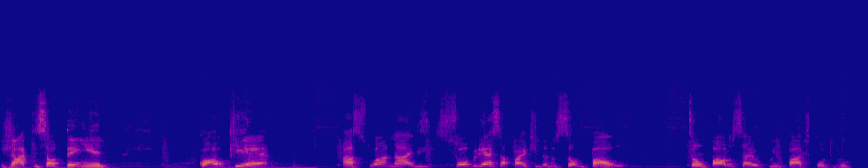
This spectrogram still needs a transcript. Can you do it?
já que só tem ele. Qual que é a sua análise sobre essa partida do São Paulo? São Paulo saiu com empate contra o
